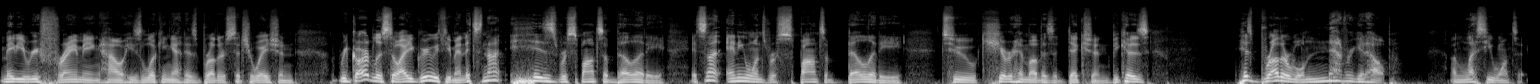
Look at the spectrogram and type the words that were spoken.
maybe reframing how he's looking at his brother's situation. Regardless, though, I agree with you, man. It's not his responsibility. It's not anyone's responsibility to cure him of his addiction because his brother will never get help unless he wants it.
